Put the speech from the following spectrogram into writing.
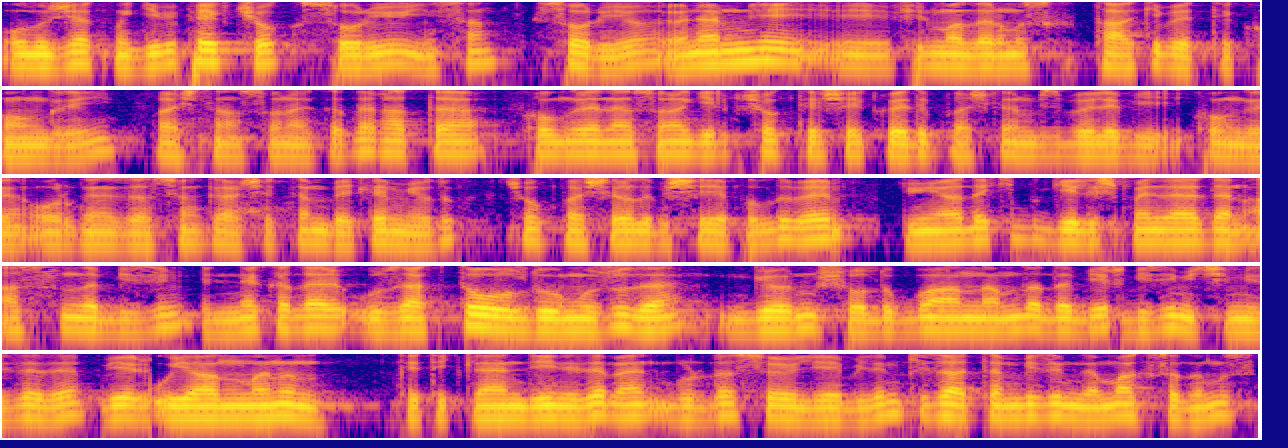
olacak mı gibi pek çok soruyu insan soruyor. Önemli e, firmalarımız takip etti kongreyi baştan sona kadar. Hatta kongreden sonra gelip çok teşekkür edip başkanım biz böyle bir kongre organizasyon gerçekten beklemiyorduk. Çok başarılı bir şey yapıldı ve dünyadaki bu gelişmelerden aslında bizim ne kadar uzakta olduğumuzu da görmüş olduk. Bu anlamda da bir bizim içimizde de bir uyanmanın tetiklendiğini de ben burada söyleyebilirim ki zaten bizim de maksadımız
